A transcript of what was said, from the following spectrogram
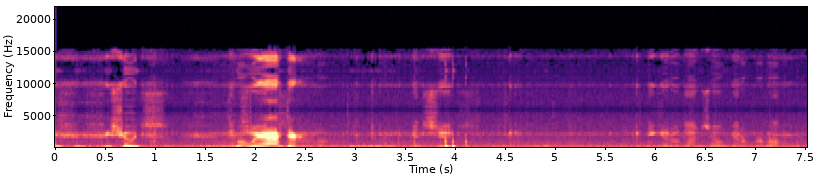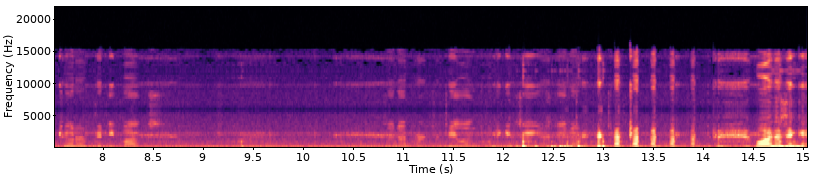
if, if he shoots, that's It what we're after. It shoots. You go to a gun show, get them for about 250 bucks. So it doesn't hurt your feelings when it gets used, you know. well, it doesn't get,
